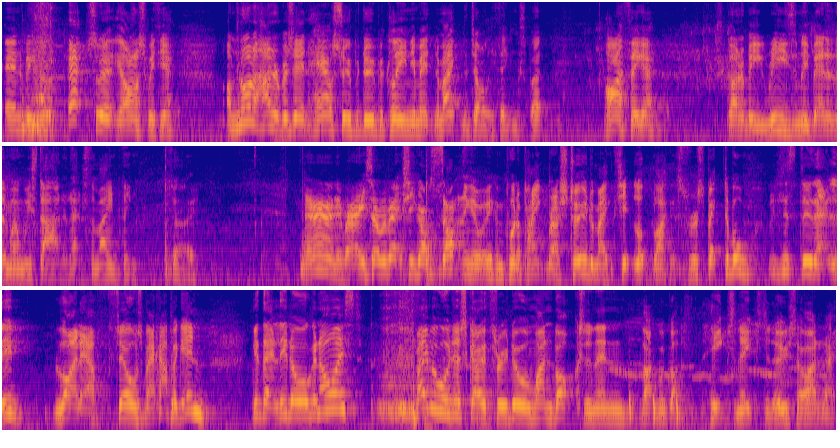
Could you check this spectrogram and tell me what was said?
And to be absolutely honest with you, I'm not 100% how super duper clean you're meant to make the jolly things, but I figure it's got to be reasonably better than when we started. That's the main thing. So anyway, so we've actually got something that we can put a paintbrush to to make shit look like it's respectable. We just do that lid, light ourselves back up again, get that lid organised. Maybe we'll just go through doing one box and then, like, we've got heaps and heaps to do, so I don't know.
